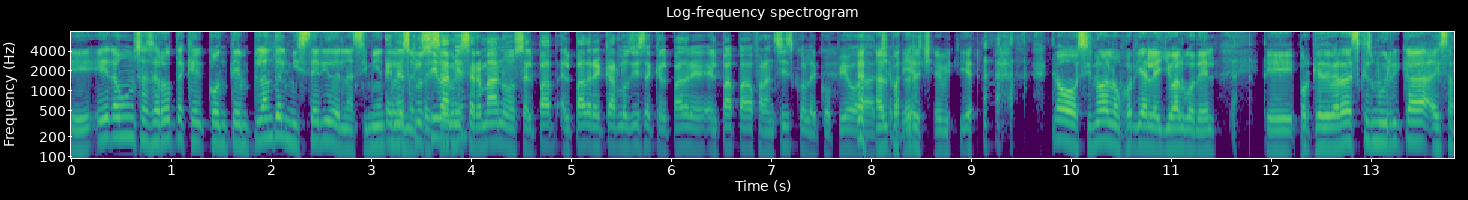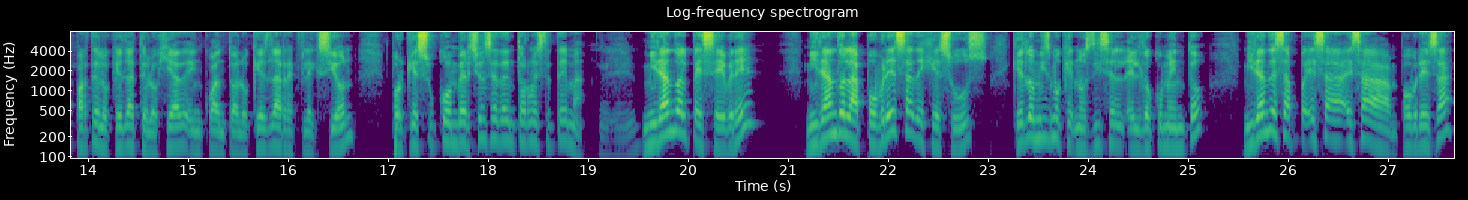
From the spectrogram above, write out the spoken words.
Eh, era un sacerdote que contemplando el misterio del nacimiento En exclusiva, mis hermanos, el, el padre Carlos dice que el padre, el Papa Francisco le copió a al padre Chevrier. No, si no, a lo mejor ya leyó algo de él, eh, porque de verdad es que es muy rica esa parte de lo que es la teología en cuanto a lo que es la reflexión, porque su conversión se da en torno a este tema. Mirando al pesebre, mirando la pobreza de Jesús, que es lo mismo que nos dice el, el documento, mirando esa, esa, esa pobreza,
